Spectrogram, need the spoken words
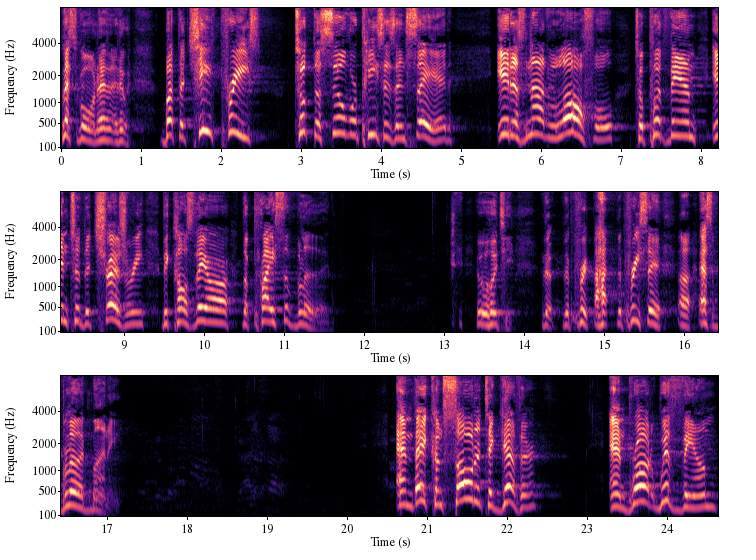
Let's go on. But the chief priest took the silver pieces and said, It is not lawful to put them into the treasury because they are the price of blood. the, the, the priest said, uh, That's blood money. And they consulted together and brought with them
